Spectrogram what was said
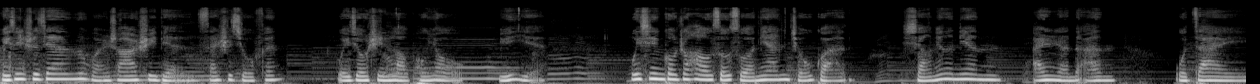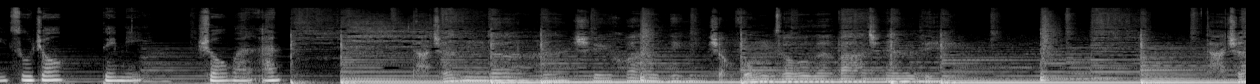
北京时间晚上二十一点三十九分，我依旧是你老朋友于野。微信公众号搜索“念安酒馆”，想念的念，安然的安。我在苏州，对你说晚安。他真的很喜欢你。像风走了八千里，他真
